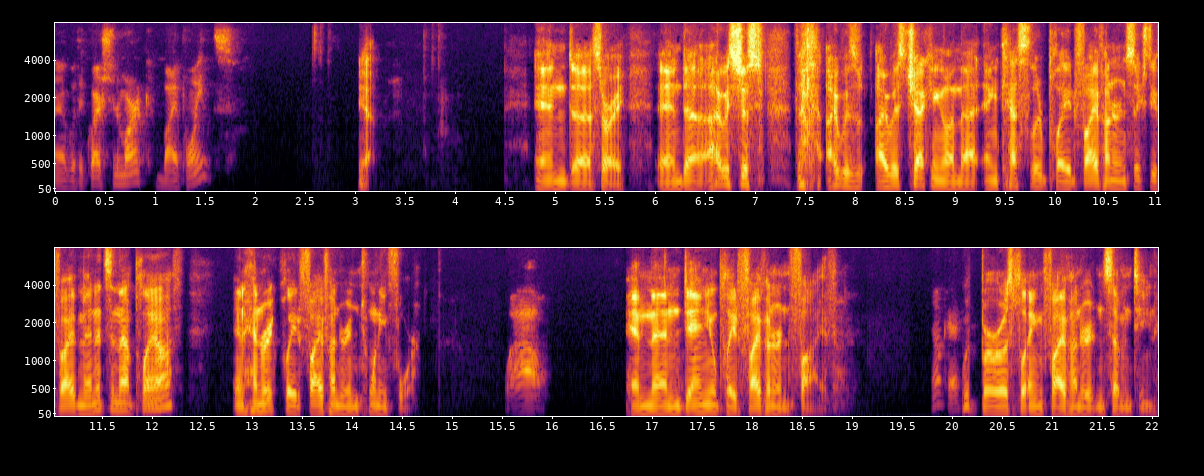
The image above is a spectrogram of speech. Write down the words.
uh, with a question mark by points. And uh, sorry, and uh, I was just, I was, I was checking on that, and Kesler played 565 minutes in that playoff, and Henrik played 524, Wow. and then Daniel played 505, Okay. with Burrows playing 517.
